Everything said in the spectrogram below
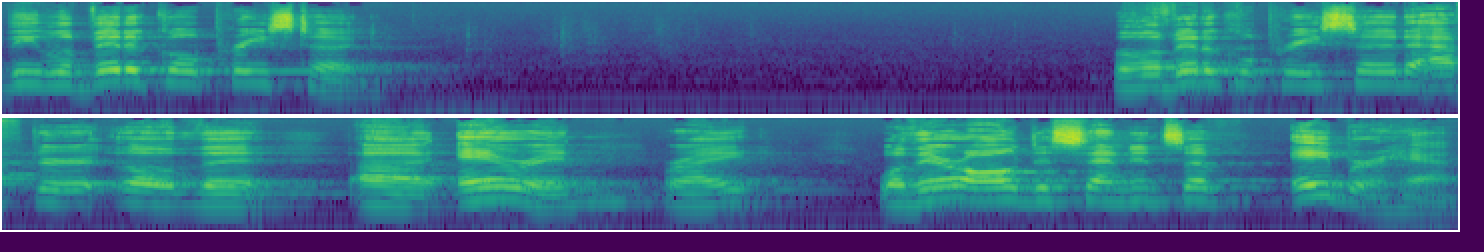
the Levitical priesthood. The Levitical priesthood after oh, the uh, Aaron, right? Well, they're all descendants of Abraham.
